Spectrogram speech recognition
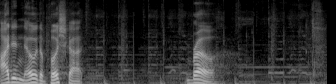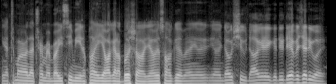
I didn't know the bush got. Bro. You know, tomorrow that tournament, bro, you see me in a plane, yo, I got a bush on, yo, it's all good, man. Yo, yo no shoot, dog. It ain't gonna do damage anyway.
